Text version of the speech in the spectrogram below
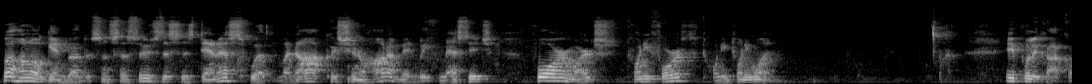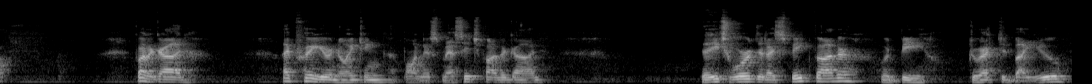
Well, hello again, brothers and sisters. This is Dennis with Mana Christian Ohana midweek message for March 24th, 2021. Hey, Pulikako. Father God, I pray your anointing upon this message, Father God, that each word that I speak, Father, would be directed by you.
